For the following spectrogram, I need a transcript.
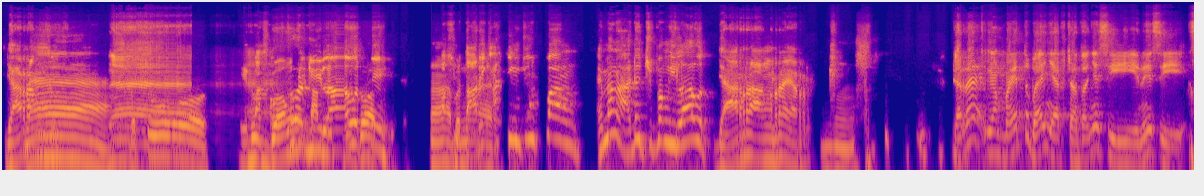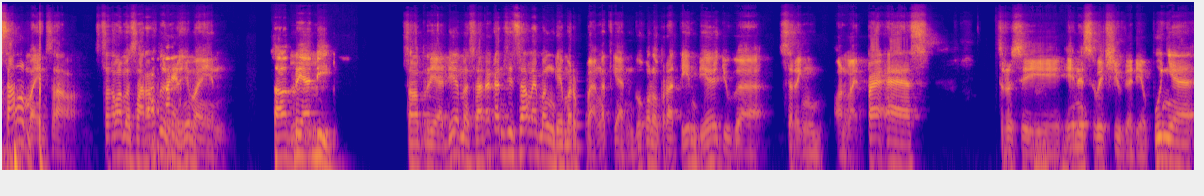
Jarang tuh. Nah, Nah. betul. Ya, dugong lu lagi di laut dugong. nih. Nah, Langsung tarik anjing cupang. Emang ada cupang di laut? Jarang, rare. Hmm. Karena yang main tuh banyak. Contohnya si ini si Sal main Sal. Sal sama Sarah Sal tuh dulunya main. Salah Priadi. Sal Priadi sama Sarah kan si Sal emang gamer banget kan. Gue kalau perhatiin dia juga sering online PS. Terus si Hmm. ini Switch juga dia punya.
